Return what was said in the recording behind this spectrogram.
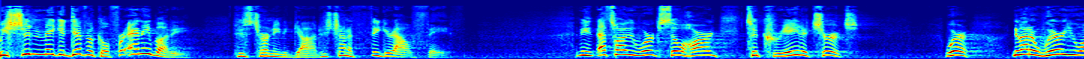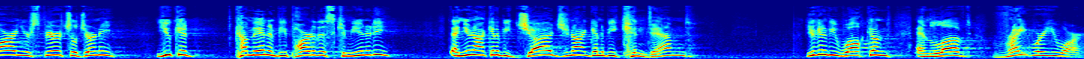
We shouldn't make it difficult for anybody who's turning to God, who's trying to figure out faith. I mean, that's why we work so hard to create a church where no matter where you are in your spiritual journey, you could come in and be part of this community and you're not going to be judged, you're not going to be condemned. You're going to be welcomed and loved right where you are.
